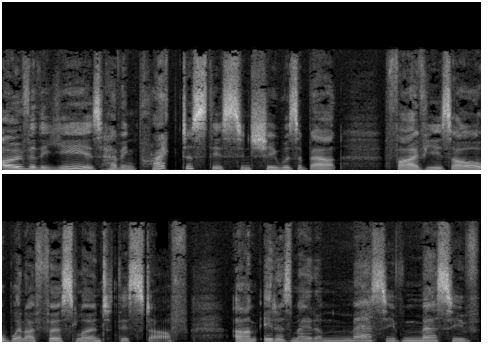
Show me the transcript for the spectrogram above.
over the years, having practiced this since she was about five years old when I first learned this stuff, um, it has made a massive, massive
